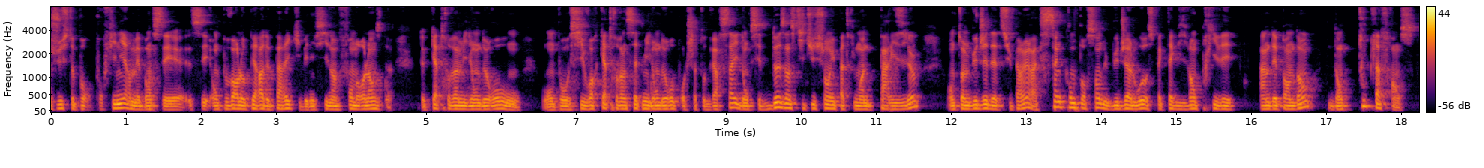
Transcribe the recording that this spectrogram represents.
juste pour, pour finir, mais bon, c'est, c'est, on peut voir l'Opéra de Paris qui bénéficie d'un fonds de relance de, de 80 millions d'euros, où, on peut aussi voir 87 millions d'euros pour le château de Versailles. Donc ces deux institutions et patrimoine parisien ont un budget d'aide supérieur à 50% du budget alloué au spectacle vivant privé indépendant dans toute la France.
